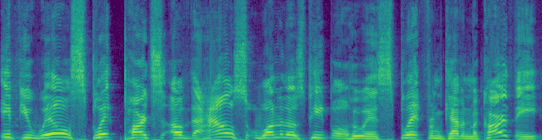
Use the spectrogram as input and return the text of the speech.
if you will, split parts of the House. One of those people who is split from Kevin McCarthy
